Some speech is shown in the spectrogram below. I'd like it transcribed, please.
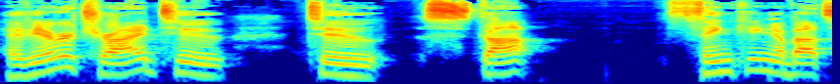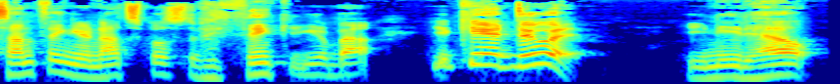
Have you ever tried to, to stop thinking about something you're not supposed to be thinking about? You can't do it. You need help.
